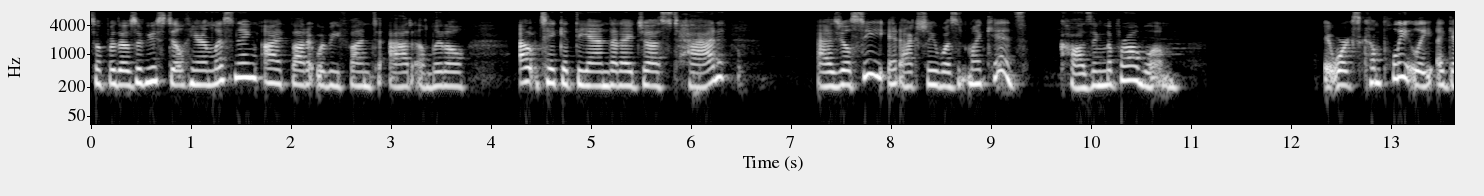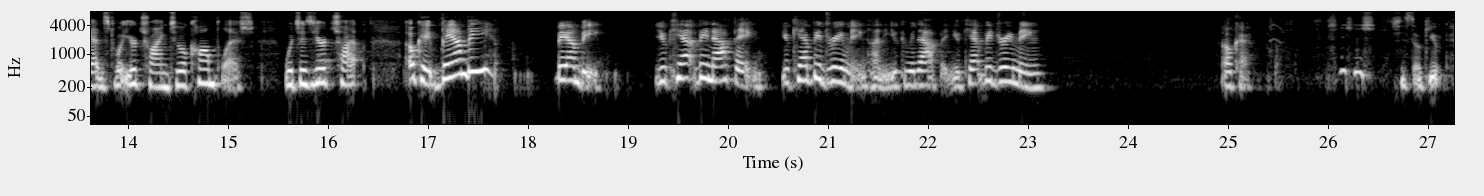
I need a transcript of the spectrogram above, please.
So, for those of you still here and listening, I thought it would be fun to add a little outtake at the end that I just had. As you'll see, it actually wasn't my kids causing the problem. It works completely against what you're trying to accomplish, which is your child. Okay, Bambi, Bambi, you can't be napping. You can't be dreaming, honey. You can be napping. You can't be dreaming. Okay. She's so cute.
